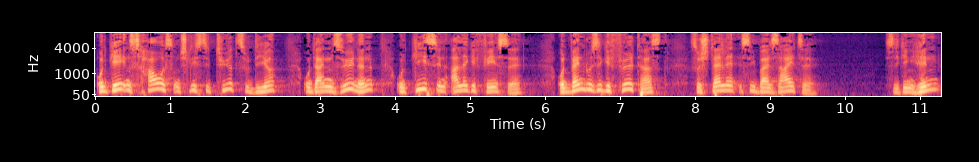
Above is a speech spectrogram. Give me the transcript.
und geh ins Haus und schließ die Tür zu dir und deinen Söhnen und gieß in alle Gefäße. Und wenn du sie gefüllt hast, so stelle sie beiseite. Sie ging hin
